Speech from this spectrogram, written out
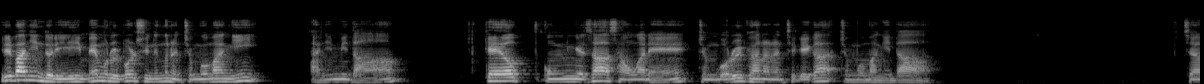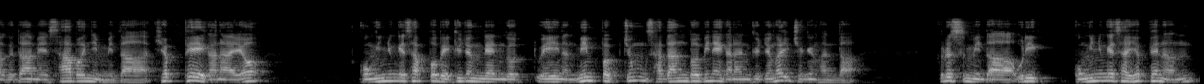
일반인들이 매물을 볼 수 있는 것은 정보망이 아닙니다. 개업 공인중개사 상호간의 정보를 교환하는 체계가 정보망이다. 자, 그 다음에 4번입니다. 협회에 관하여 공인중개사법에 규정된 것 외에는 민법 중 사단법인에 관한 규정을 적용한다. 그렇습니다. 우리 공인중개사협회는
